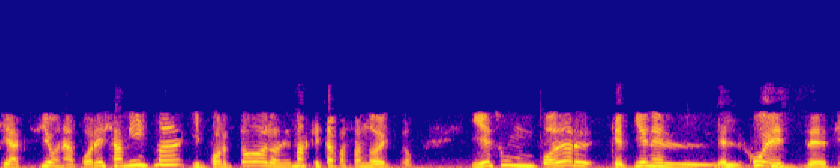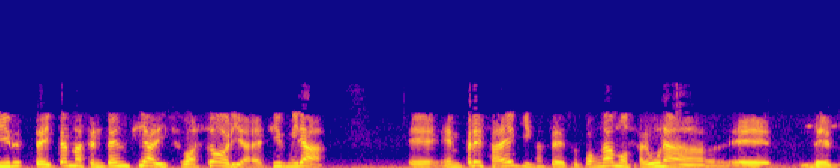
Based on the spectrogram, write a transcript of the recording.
que acciona por ella misma y por todos los demás que está pasando esto. Y es un poder que tiene el, juez de decir, de dictar una sentencia disuasoria, decir, mira, eh, empresa X, no sé, supongamos alguna eh, de,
